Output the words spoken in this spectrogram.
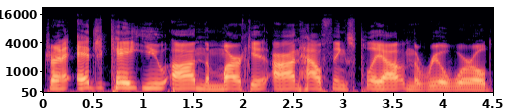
trying to educate you on the market, on how things play out in the real world,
